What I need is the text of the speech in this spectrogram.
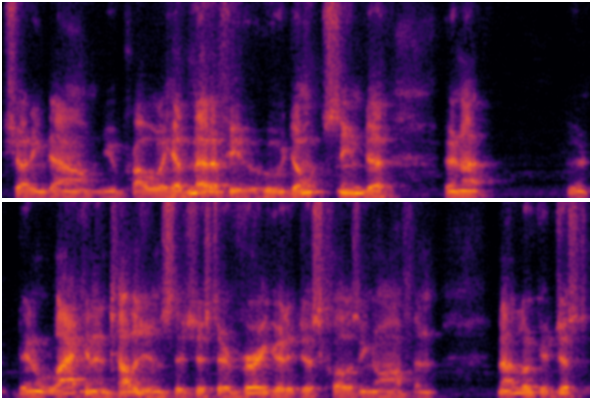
shutting down. You probably have met a few who don't seem to they're not they don't lack in intelligence. It's just they're very good at just closing off and not look at just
